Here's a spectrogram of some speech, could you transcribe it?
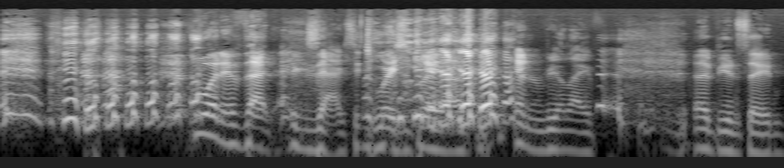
what if that exact situation played out in real life? That'd be insane.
